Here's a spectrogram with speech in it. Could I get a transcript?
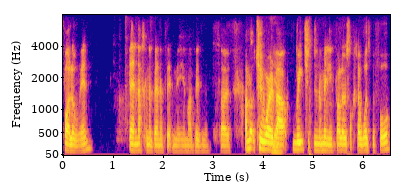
following, then that's going to benefit me in my business. So I'm not too worried yeah. about reaching a million followers like I was before,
